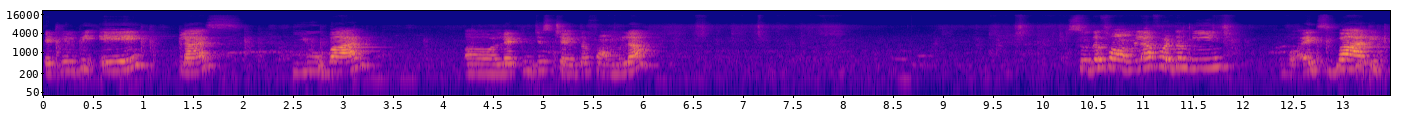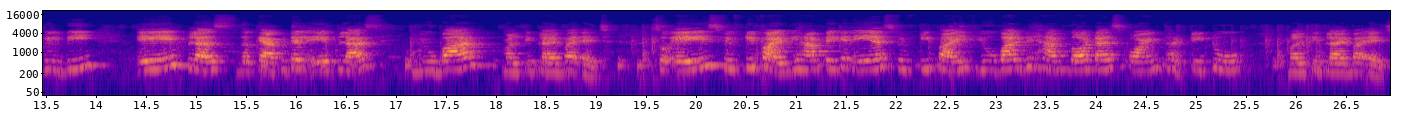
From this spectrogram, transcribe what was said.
it will be a plus u bar uh, let me just check the formula so the formula for the mean x bar it will be a plus the capital A plus u bar multiplied by h. So A is 55. We have taken A as 55. U bar we have got as 0.32 multiplied by h.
